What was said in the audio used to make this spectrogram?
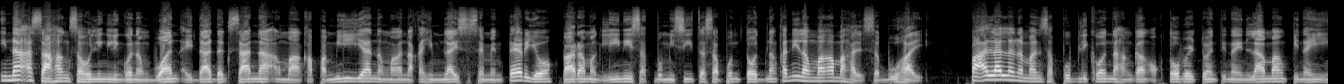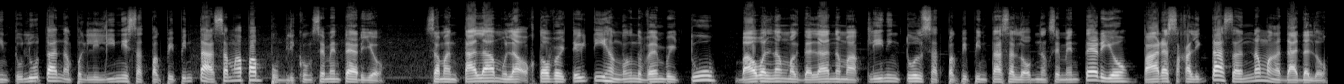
Inaasahang sa huling linggo ng buwan ay dadagsana ang mga kapamilya ng mga nakahimlay sa sementeryo para maglinis at bumisita sa puntod ng kanilang mga mahal sa buhay. Paalala naman sa publiko na hanggang October 29 lamang pinahihintulutan ang paglilinis at pagpipinta sa mga pampublikong sementeryo. Samantala, mula October 30 hanggang November 2, bawal nang magdala ng mga cleaning tools at pagpipinta sa loob ng sementeryo para sa kaligtasan ng mga dadalo.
